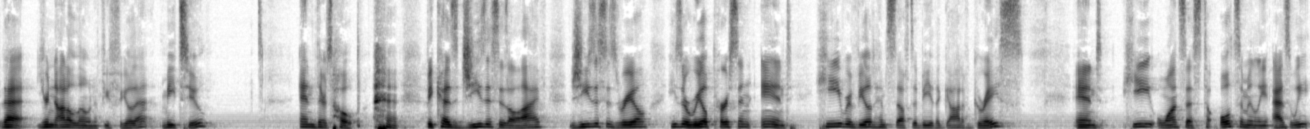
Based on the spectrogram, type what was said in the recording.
that you're not alone if you feel that. Me too. And there's hope because Jesus is alive, Jesus is real, He's a real person, and He revealed Himself to be the God of grace. And He wants us to ultimately, as we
